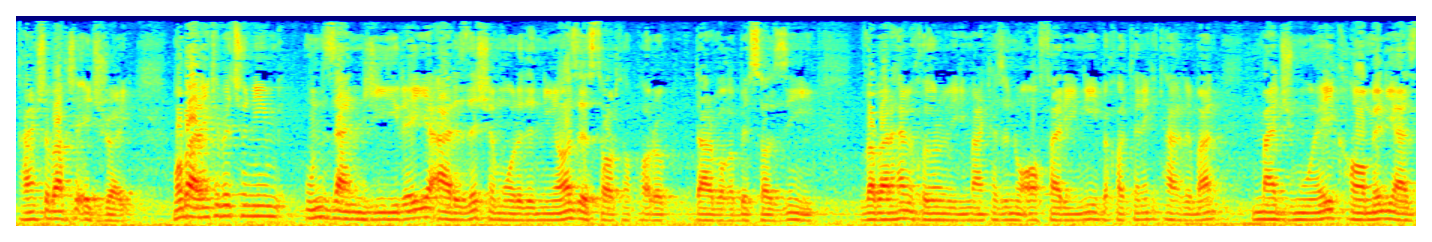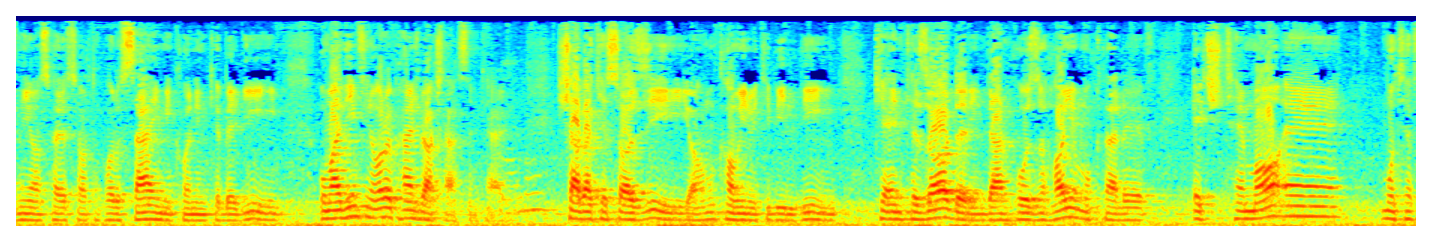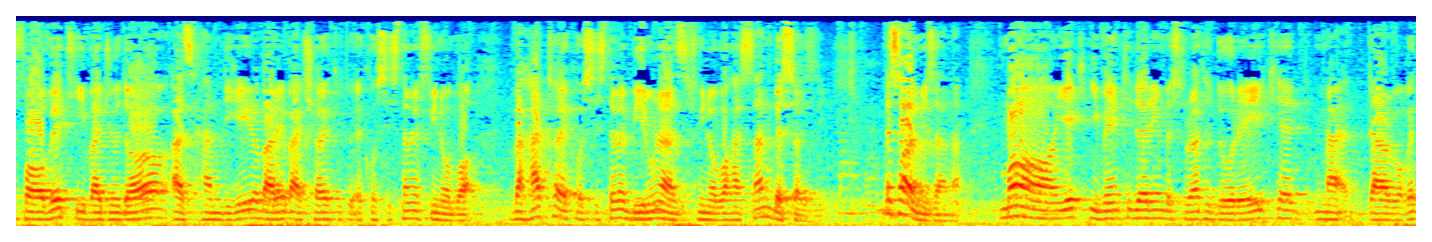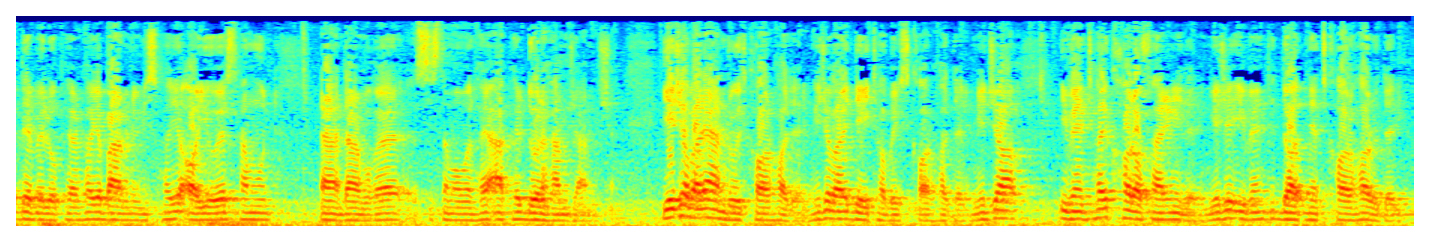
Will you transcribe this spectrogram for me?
5 تا بخش اجرایی. ما برای اینکه بتونیم اون زنجیره ارزش مورد نیاز استارتاپ ها رو در واقع بسازیم و برای همین خودمون رو میگیم مرکز نوآفرینی به خاطر اینکه تقریبا مجموعه کاملی از نیازهای استارتاپ ها رو سعی می‌کنیم که بدیم اومدیم فینووا رو به پنج بخش تقسیم کردیم بله. شبکه سازی یا همون کامیونیتی بیلدینگ که انتظار داریم در حوزه های مختلف اجتماع متفاوتی و جدا از همدیگه ای رو برای بچه‌هایی که تو اکوسیستم فینووا و حتی اکوسیستم بیرون از فینووا هستن بسازیم بله. مثال می‌زنم ما یک event ی داریم به صورت دوره‌ای که در واقع developer ها یا برنامه‌نویس‌های iOS همون در واقع سیستم عامل‌های اپل دور هم جمع میشن. یه جا برای اندروید کارها داریم یه جا برای database کارها داریم یه جا event های کارآفرینی داریم یه جا event دات نت کارها رو داریم.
